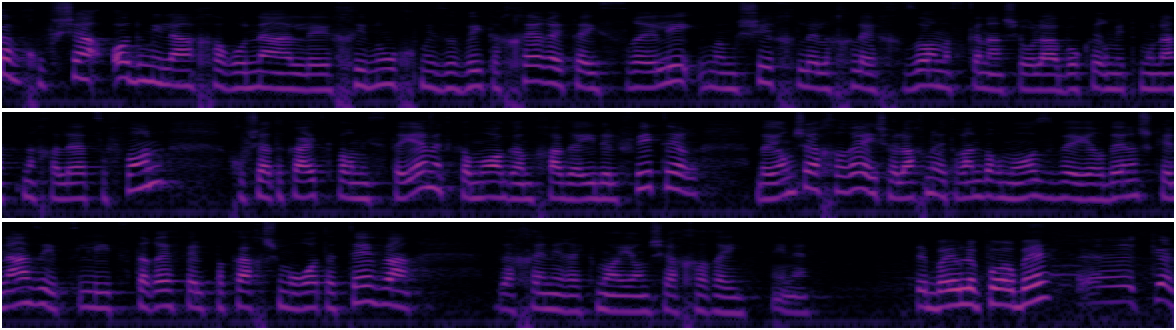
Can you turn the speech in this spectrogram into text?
אגב, חופשה, עוד מילה אחרונה לחינוך מזווית אחרת. הישראלי ממשיך ללכלך. זו המסקנה שעולה הבוקר מתמונת נחלי הצפון. חופשת הקיץ כבר מסתיימת, כמוה גם חג העיד אל פיטר. ביום שאחרי שלחנו את רן בר מעוז וירדן אשכנזי להצטרף אל פקח שמורות הטבע. זה אכן נראה כמו היום שאחרי. הנה. אתם באים לפה הרבה? כן.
